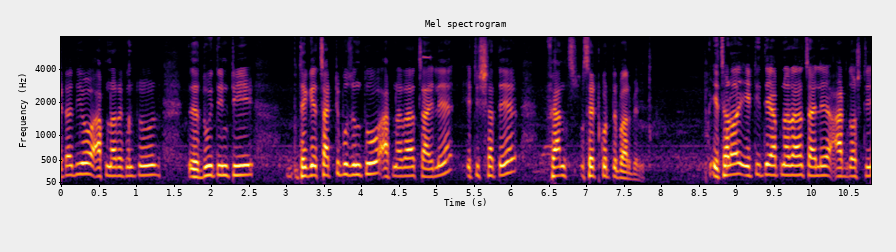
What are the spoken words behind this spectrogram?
এটা দিয়েও আপনারা কিন্তু দুই, তিনটি থেকে চারটি পর্যন্ত আপনারা চাইলে এটির সাথে ফ্যান সেট করতে পারবেন। এছাড়াও এটিতে আপনারা চাইলে আট, দশটি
